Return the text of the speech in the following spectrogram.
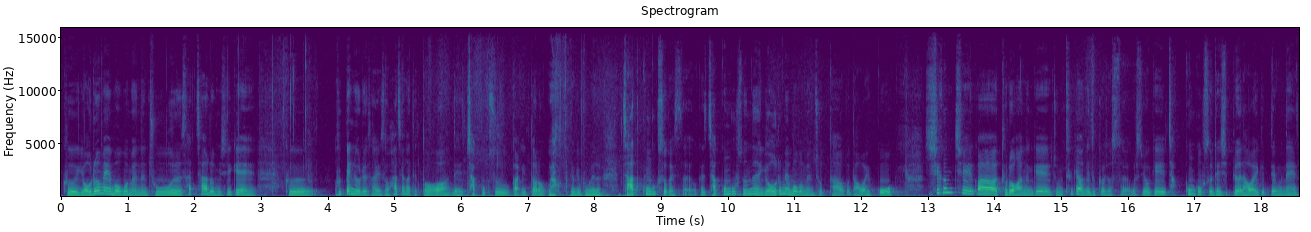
그 여름에 먹으면 좋은 사찰 음식에 그 흑백 요리사에서 화제가 됐던 네, 잡국수가 있더라고요. 여기 보면은 잣콩국수가 있어요. 그래서 잣콩국수는 여름에 먹으면 좋다고 나와 있고 시금치가 들어가는 게 좀 특이하게 느껴졌어요. 그래서 여기 잣콩국수 레시피가 나와 있기 때문에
